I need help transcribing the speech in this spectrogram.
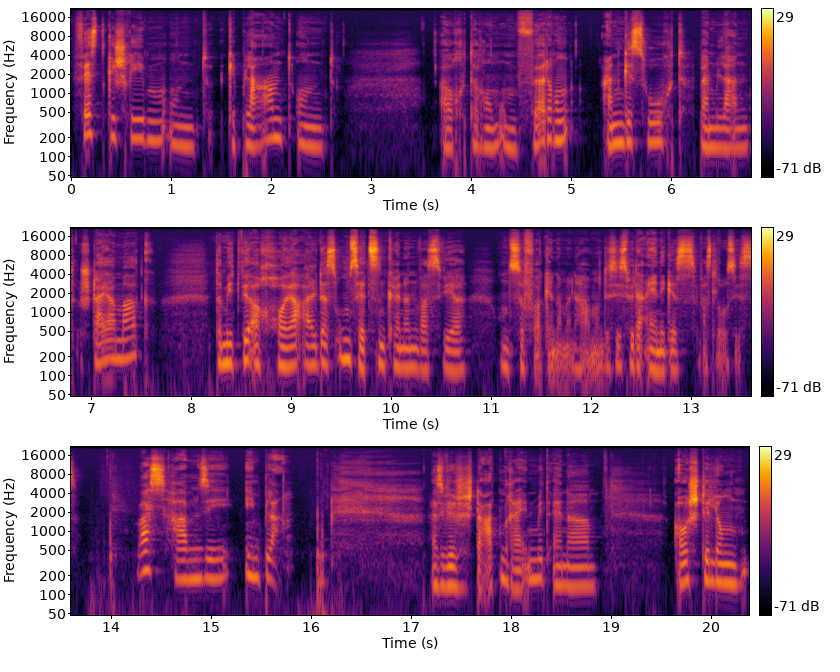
festgeschrieben und geplant und auch darum um Förderung angesucht beim Land Steiermark, damit wir auch heuer all das umsetzen können, was wir uns so vorgenommen haben. Und es ist wieder einiges, was los ist. Was haben Sie im Plan? Also wir starten rein mit einer Ausstellung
